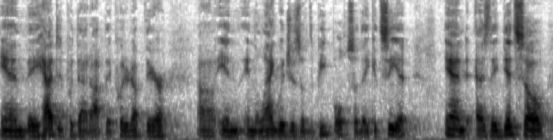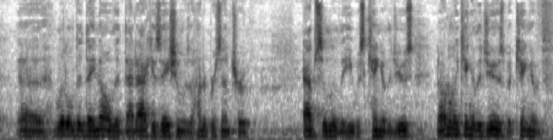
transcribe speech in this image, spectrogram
and they had to put that up. They put it up there uh, in in the languages of the people so they could see it. And as they did so, uh, little did they know that that accusation was 100% true. Absolutely, he was king of the Jews. Not only king of the Jews, but king of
